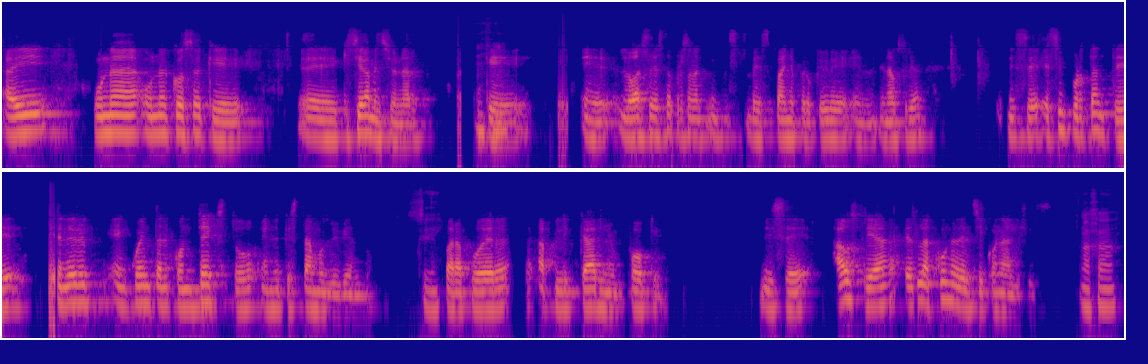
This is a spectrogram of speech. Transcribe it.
Hay una, una cosa que quisiera mencionar, que eh, lo hace esta persona de España, pero que vive en, Austria, dice, es importante tener en cuenta el contexto en el que estamos viviendo para poder aplicar el enfoque. Dice, Austria es la cuna del psicoanálisis. Ajá.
